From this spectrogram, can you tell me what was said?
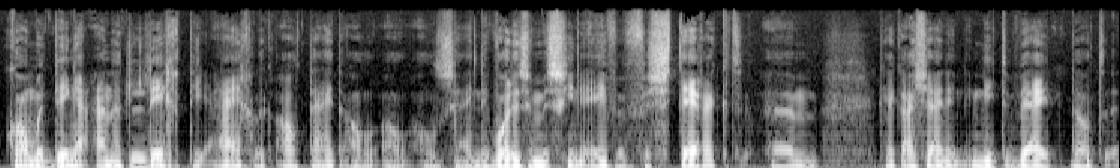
komen dingen aan het licht die eigenlijk altijd al, al, zijn. Die worden ze misschien even versterkt. Um, kijk, als jij niet weet dat uh,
